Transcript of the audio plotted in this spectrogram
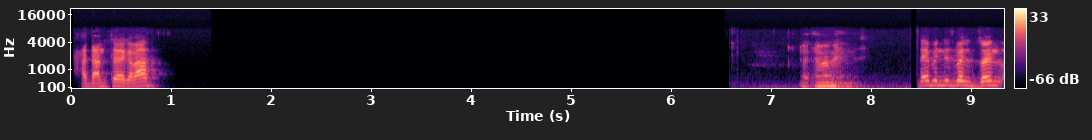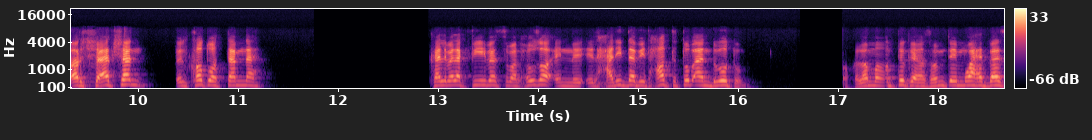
حد عنده سؤال يا جماعة؟ لا تمام يا ده بالنسبة ل design ال arch action الخطوة الثامنه خلي بالك فيه بس ملحوظة إن الحديد ده بيتحط top and bottom فكلام منطقي أنا صممت M واحد بس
